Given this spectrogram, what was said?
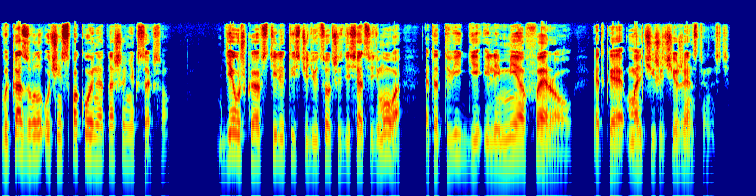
выказывала очень спокойное отношение к сексу. Девушка в стиле 1967-го – это Твигги или Мия Фэрроу, эдакая мальчишечья женственность.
